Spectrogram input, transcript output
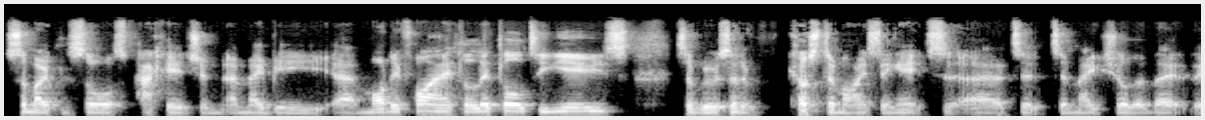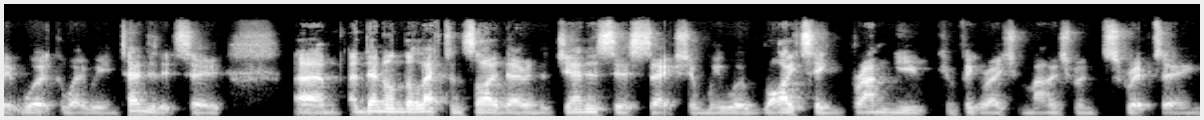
some open source package and, and maybe uh, modify it a little to use. So we were sort of customizing it uh, to, to make sure that they, it worked the way we intended it to. Um, and then on the left hand side there in the genesis section we were writing brand new configuration management scripting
